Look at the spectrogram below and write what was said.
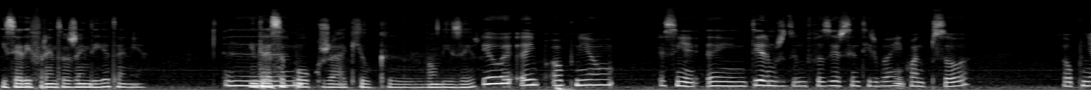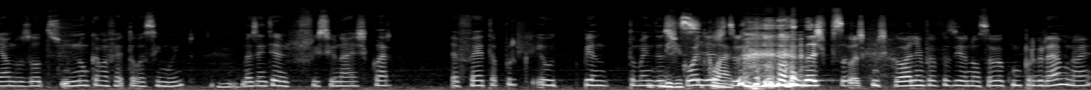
Isso é diferente hoje em dia, Tânia? Interessa Eh, pouco já aquilo que vão dizer? Eu, em- a opinião, assim, em termos de me fazer sentir bem enquanto pessoa, a opinião dos outros nunca me afetou assim muito, Uhum. mas em termos profissionais, claro afeta, porque eu dependo também das Disso, escolhas claro. do- das pessoas que me escolhem para fazer. Não sou eu que me programo, não é?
